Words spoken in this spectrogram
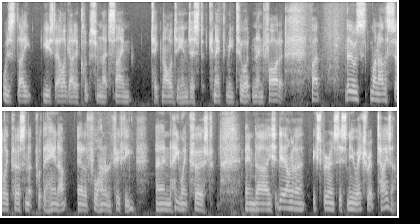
was they used alligator clips from that same technology and just connected me to it and then fired it. But there was one other silly person that put their hand up out of 450 and he went first. And uh, he said, Yeah, I'm going to experience this new XREP taser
